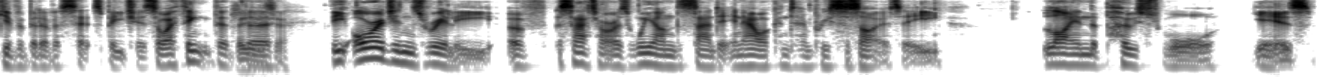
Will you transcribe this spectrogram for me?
give a bit of a set speech here. So I think that Please, the yeah. the origins really of satire as we understand it in our contemporary society lie in the post-war years.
